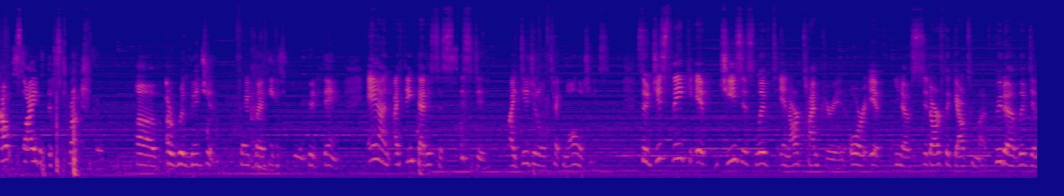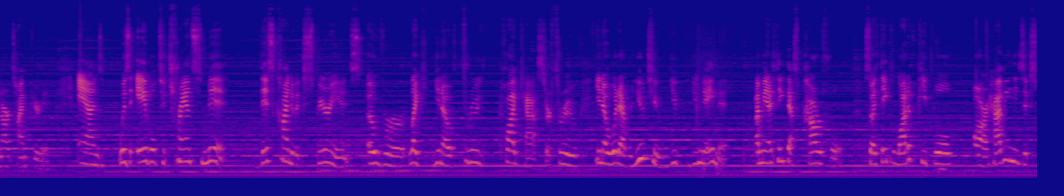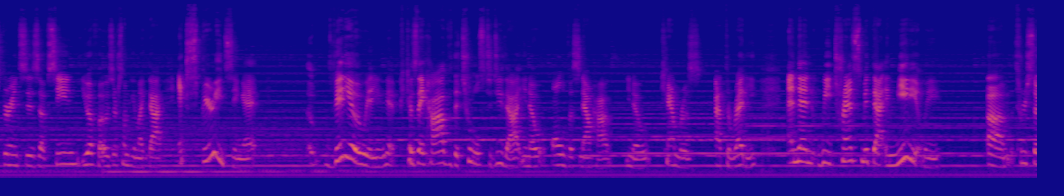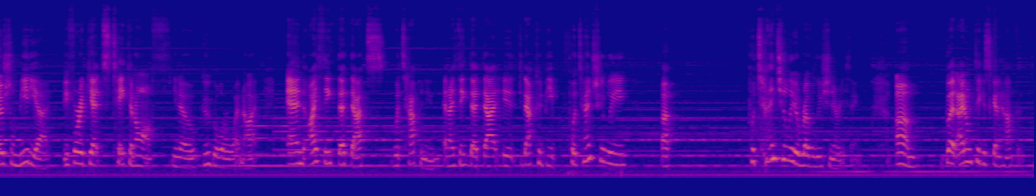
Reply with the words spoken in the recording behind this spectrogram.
outside of the structure of a religion. Frankly, I think it's a really good thing, and I think that it's assisted by digital technologies. So just think if Jesus lived in our time period, or if, you know, Siddhartha Gautama, Buddha lived in our time period, and was able to transmit this kind of experience over, like, you know, through podcasts or through, you know, whatever, YouTube, you, you name it. I mean, I think that's powerful. So I think a lot of people are having these experiences of seeing UFOs or something like that, experiencing it, videoing it because they have the tools to do that. You know, all of us now have, you know, cameras at the ready. And then we transmit that immediately um, through social media before it gets taken off, you know, Google or whatnot. And I think that that's what's happening. And I think that that, is, that could be potentially a, potentially a revolutionary thing. Um, but I don't think it's going to happen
